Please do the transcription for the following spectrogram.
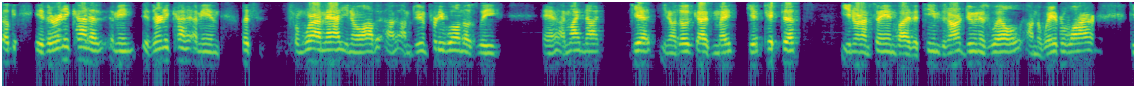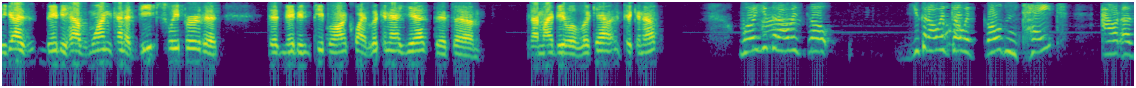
okay, is there any kind of? I mean, is there any kind of? I mean, let's from where I'm at, you know, I'm doing pretty well in those leagues, and I might not get, you know, those guys might get picked up. You know what I'm saying by the teams that aren't doing as well on the waiver wire. Do you guys maybe have one kind of deep sleeper that that maybe people aren't quite looking at yet that um, that I might be able to look at and picking up? Well, you could always go. You could always go with Golden Tate out of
